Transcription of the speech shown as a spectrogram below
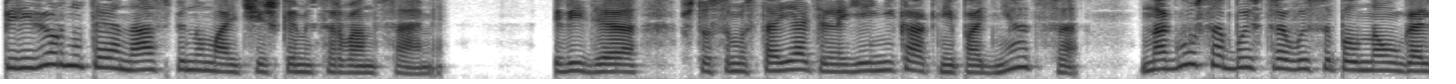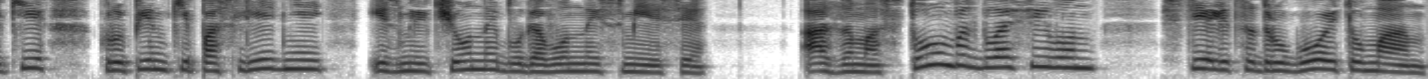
перевернутая на спину мальчишками-сорванцами. Видя, что самостоятельно ей никак не подняться, Нагуса быстро высыпал на угольки крупинки последней измельченной благовонной смеси. А за мостом, возгласил он, стелится другой туман,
